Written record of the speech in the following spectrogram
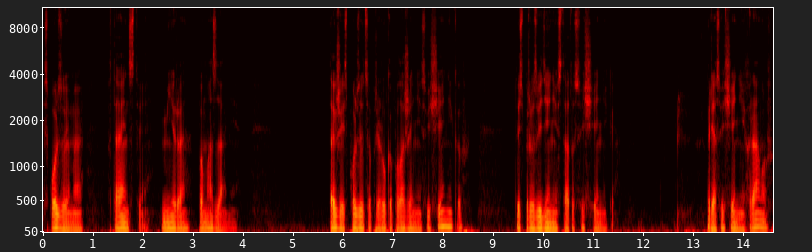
используемое в таинстве мира помазания. Также используется при рукоположении священников, то есть при возведении в статус священника, при освящении храмов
